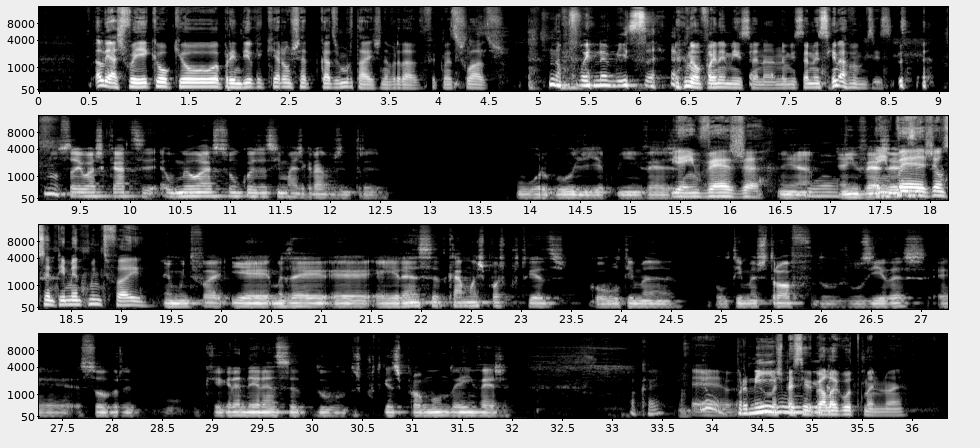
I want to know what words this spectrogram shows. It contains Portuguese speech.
Aliás, foi aí que eu, que eu aprendi o que, é que eram os Sete Pecados Mortais, na verdade. Foi com esses lados. Não foi na missa. Não foi na missa, não. Na missa não ensinávamos isso. Não sei, eu acho que o meu acho que são coisas assim mais graves entre o orgulho e a, e a inveja. E a inveja. Yeah. A A inveja, inveja é um sentimento muito feio. é muito feio, e é, mas é, é, é a herança de Camões para os portugueses. Com a última, a última estrofe dos Lusíadas é sobre o, que a grande herança do- dos portugueses para o mundo é a inveja. Ok. É, Eu, para mim, uma espécie de Bela Gutmann, não é?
